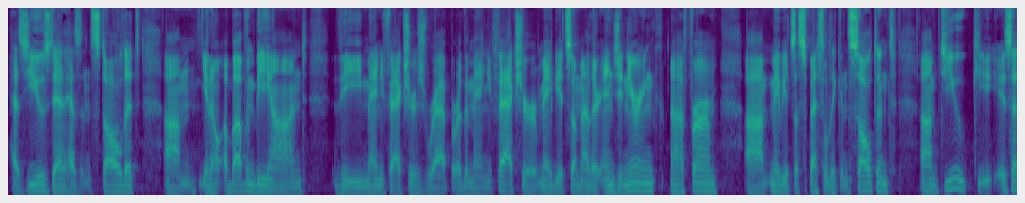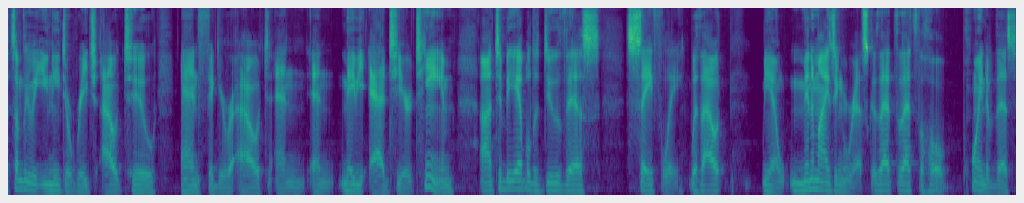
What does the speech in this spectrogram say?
has used it, has installed it, um, you know, above and beyond the manufacturer's rep or the manufacturer. Maybe it's some other engineering uh, firm. Um, maybe it's a specialty consultant. Um, do you, is that something that you need to reach out to and figure out and and maybe add to your team uh, to be able to do this safely without you know minimizing risk? Because that's that's the whole point of this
